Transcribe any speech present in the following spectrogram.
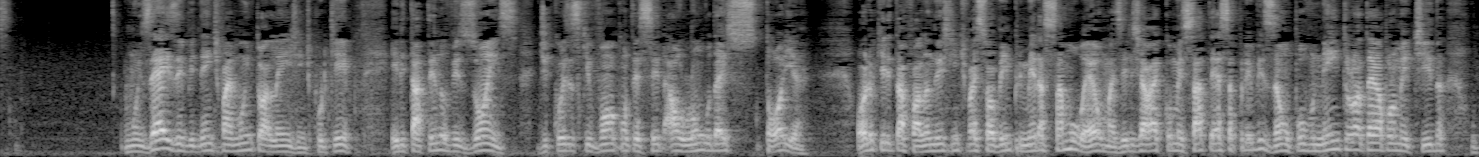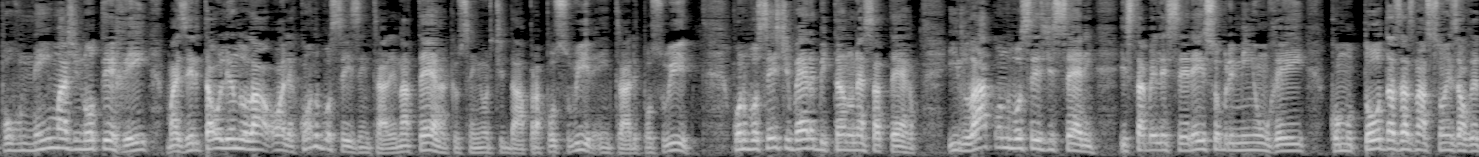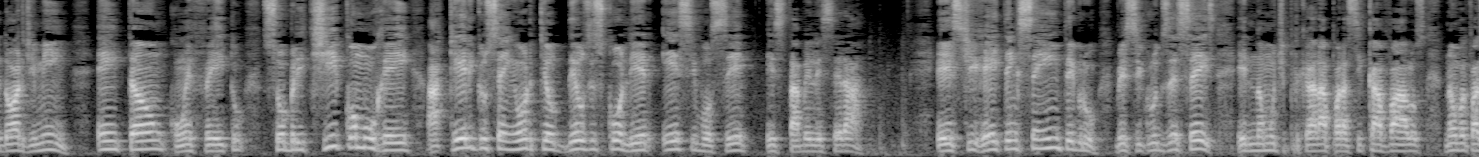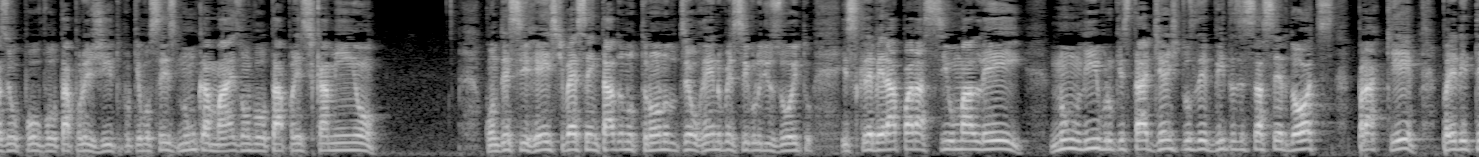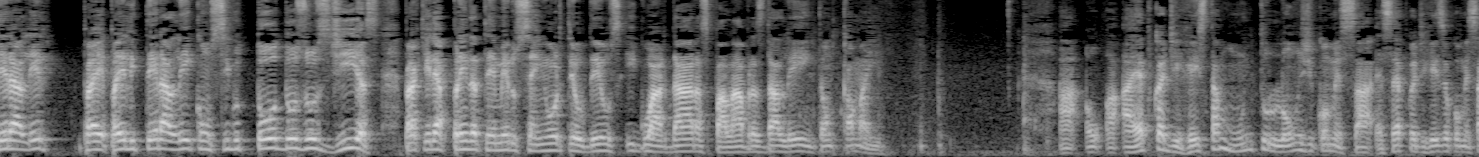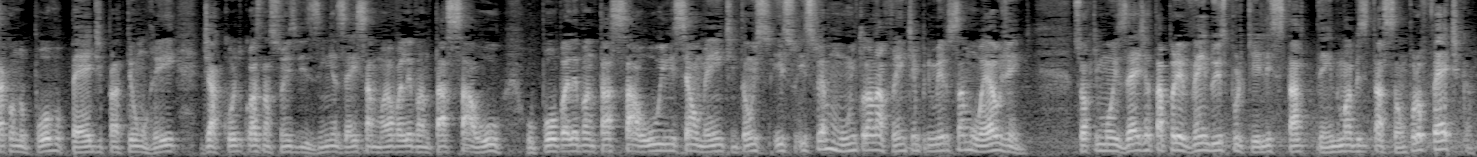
Moisés, evidente, vai muito além, gente, porque ele está tendo visões de coisas que vão acontecer ao longo da história. Olha o que ele está falando, isso a gente vai só ver em 1 Samuel, mas ele já vai começar a ter essa previsão. O povo nem entrou na terra prometida, o povo nem imaginou ter rei, mas ele está olhando lá, olha, quando vocês entrarem na terra que o Senhor te dá para possuir, entrar e possuir, quando vocês estiverem habitando nessa terra, e lá quando vocês disserem, estabelecerei sobre mim um rei, como todas as nações ao redor de mim, então, com efeito, sobre ti como rei, aquele que o Senhor, que o Deus escolher, esse você estabelecerá. Este rei tem que ser íntegro. Versículo 16: Ele não multiplicará para si cavalos, não vai fazer o povo voltar para o Egito, porque vocês nunca mais vão voltar para este caminho. Quando esse rei estiver sentado no trono do teu reino, versículo 18, escreverá para si uma lei num livro que está diante dos levitas e sacerdotes. Para quê? Para ele ter a lei para ele ter a lei consigo todos os dias, para que ele aprenda a temer o Senhor teu Deus e guardar as palavras da lei. Então, calma aí a, a, época de reis está muito longe de começar. Essa época de reis vai começar quando o povo pede para ter um rei de acordo com as nações vizinhas. Aí Samuel vai levantar Saul. O povo vai levantar Saul inicialmente. Então isso, isso, isso é muito lá na frente em 1 Samuel, gente. Só que Moisés já está prevendo isso porque ele está tendo uma visitação profética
